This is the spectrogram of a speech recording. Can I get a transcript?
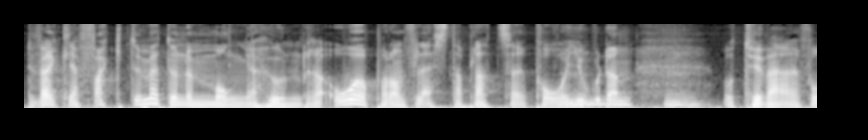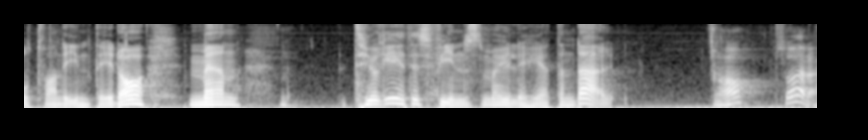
det verkliga faktumet under många hundra år på de flesta platser på Mm. jorden Mm. och tyvärr fortfarande inte idag. Men teoretiskt finns möjligheten där. Ja, så är det.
